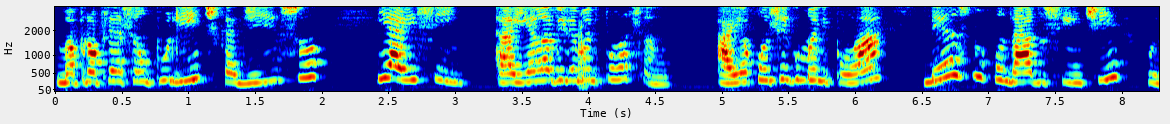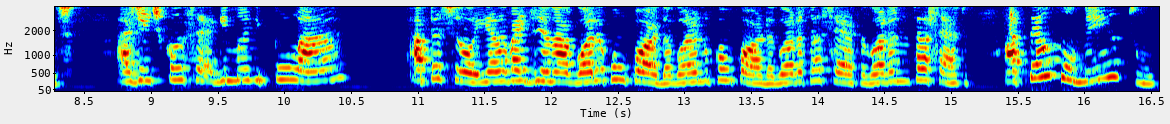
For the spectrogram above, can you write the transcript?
Uma apropriação política disso, e aí sim, aí ela vira manipulação. Aí eu consigo manipular, mesmo com dados científicos, a gente consegue manipular a pessoa. E ela vai dizendo, agora eu concordo, agora eu não concordo, agora está certo, agora não está certo. Até o momento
